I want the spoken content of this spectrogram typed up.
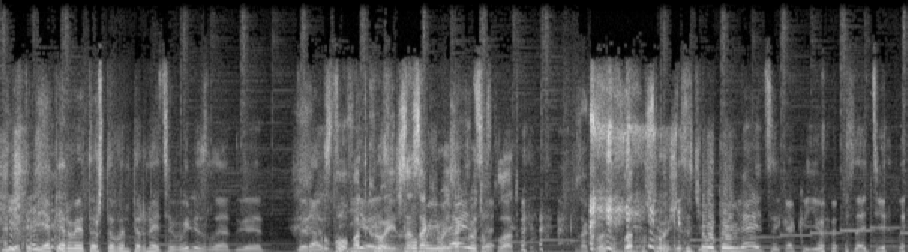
Нет, у меня первое то, что в интернете вылезло, две- дыра в Вов, стене, открой, за- закрой, закрой эту вкладку. Закрой эту вкладку срочно. Из-за чего появляется и как ее заделать.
